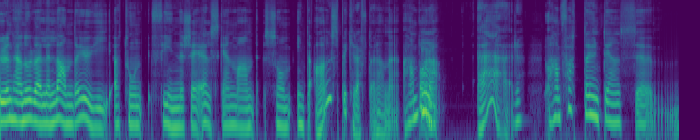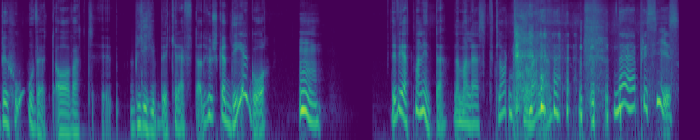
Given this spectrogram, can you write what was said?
Du, den här novellen landar ju i att hon finner sig älska en man som inte alls bekräftar henne. Han bara mm. är. Han fattar ju inte ens eh, behovet av att eh, bli bekräftad. Hur ska det gå? Mm. Det vet man inte när man läst klart novellen. Nej, precis.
